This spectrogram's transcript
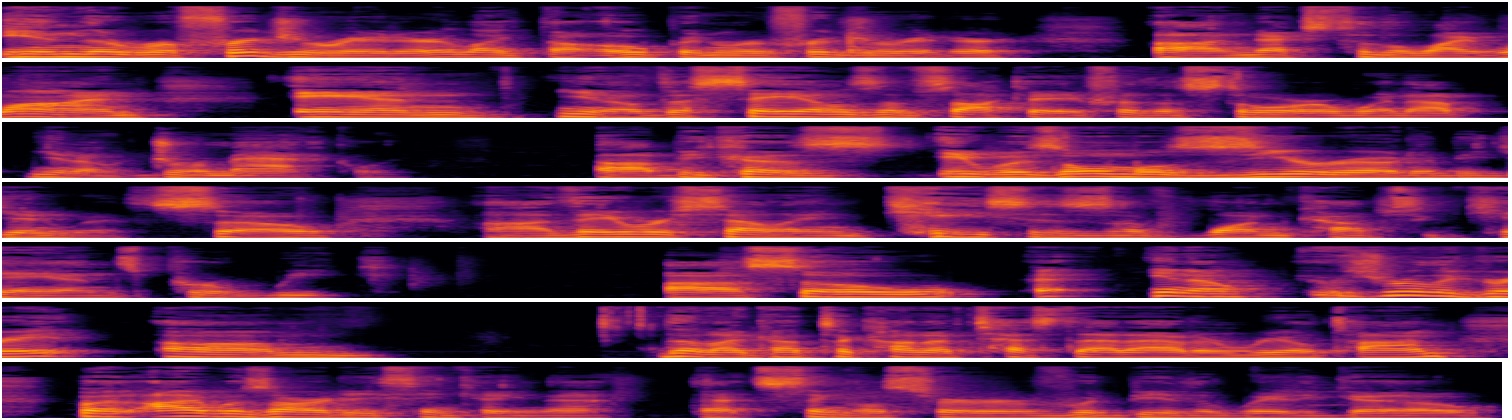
in the refrigerator, like the open refrigerator uh, next to the white wine. And, you know, the sales of sake for the store went up, you know, dramatically uh, because it was almost zero to begin with. So uh, they were selling cases of one cups and cans per week. Uh, so, eh, you know, it was really great um, that I got to kind of test that out in real time. But I was already thinking that that single serve would be the way to go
